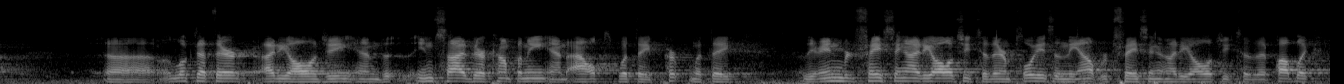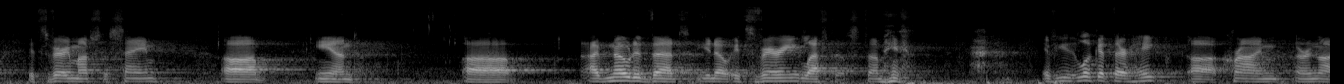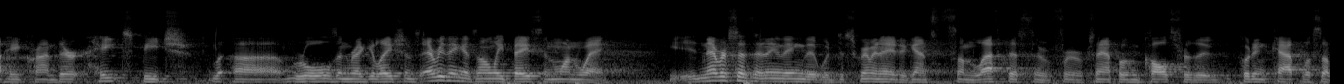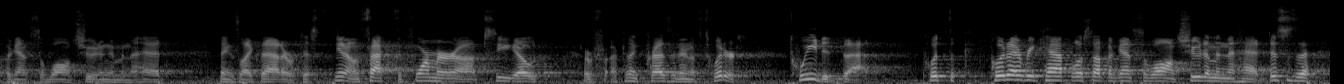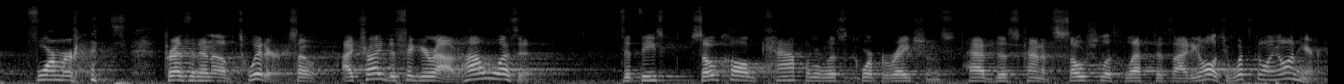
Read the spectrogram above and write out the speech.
uh, looked at their ideology and inside their company and out what they what they their inward facing ideology to their employees and the outward facing ideology to the public. It's very much the same. Uh, and uh, I've noted that, you know, it's very leftist. I mean, if you look at their hate uh, crime, or not hate crime, their hate speech uh, rules and regulations, everything is only based in one way. It never says anything that would discriminate against some leftist, or, for example, who calls for the putting capitalists up against the wall and shooting them in the head, things like that, or just, you know, in fact, the former uh, CEO, or I think president of Twitter, tweeted that. Put, the, put every capitalist up against the wall and shoot him in the head. This is the former president of Twitter. So I tried to figure out how was it that these so called capitalist corporations had this kind of socialist leftist ideology. What's going on here?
